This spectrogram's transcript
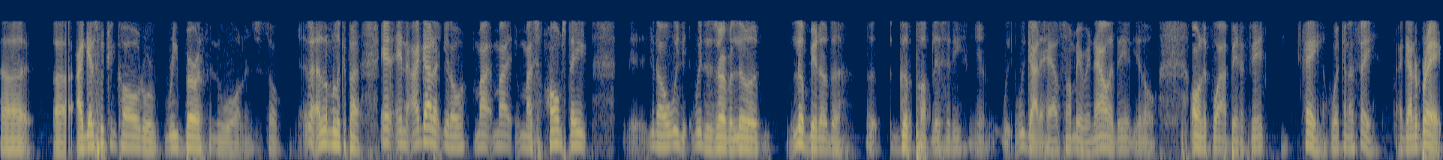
Uh, uh, I guess we can call it a rebirth in New Orleans. So let me look at that. And and I got to you know my my my home state you know, we we deserve a little little bit of the uh, good publicity. You know, we we got to have some every now and then. You know, only for our benefit. Hey, what can I say? I got to brag.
